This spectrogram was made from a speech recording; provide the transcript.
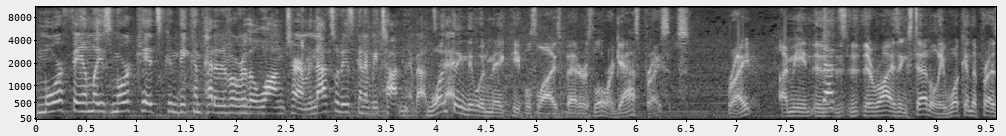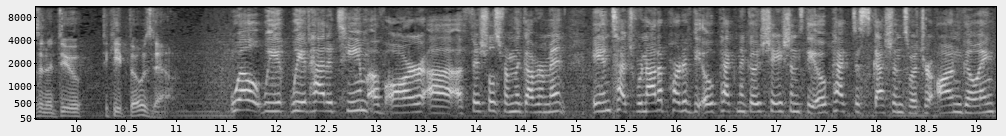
more families, more kids can be competitive over the long term? And that's what he's going to be talking about. One today. thing that would make people's lives better is lower gas prices. right? I mean, That's- they're rising steadily. What can the president do to keep those down? Well, we, we have had a team of our uh, officials from the government in touch. We're not a part of the OPEC negotiations. The OPEC discussions, which are ongoing,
